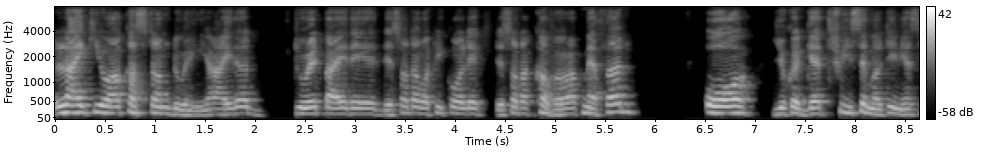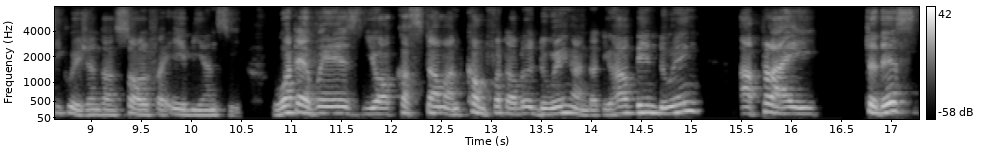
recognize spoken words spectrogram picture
like you are accustomed doing. You either do it by the, the sort of what we call it, the sort of cover up method, or you could get three simultaneous equations and solve for A, B, and C. Whatever is your custom and comfortable doing and that you have been doing, apply to this.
